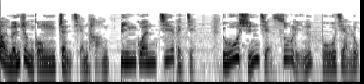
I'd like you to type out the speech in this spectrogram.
范文正公镇钱塘，兵官皆被见，独巡检苏林不见路，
